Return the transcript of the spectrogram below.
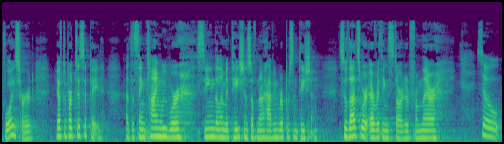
voice heard, you have to participate. At the same time, we were seeing the limitations of not having representation. So that's where everything started from there. So,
